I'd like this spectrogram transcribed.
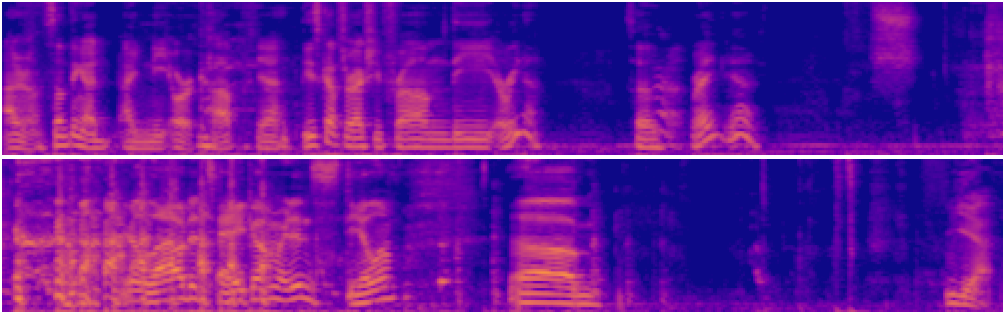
I don't know something I I need or a cup. Yeah, these cups are actually from the arena. So Yeah. right, yeah. Shh. You're allowed to take them. We didn't steal them. Um. Yeah.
